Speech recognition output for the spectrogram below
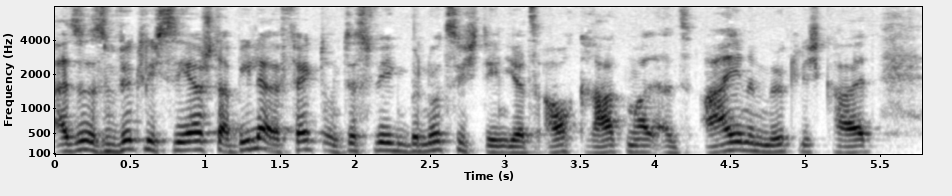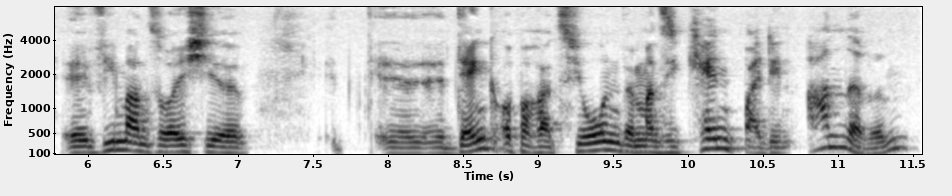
also es ist ein wirklich sehr stabiler Effekt und deswegen benutze ich den jetzt auch gerade mal als eine Möglichkeit, äh, wie man solche äh, Denkoperationen, wenn man sie kennt, bei den anderen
